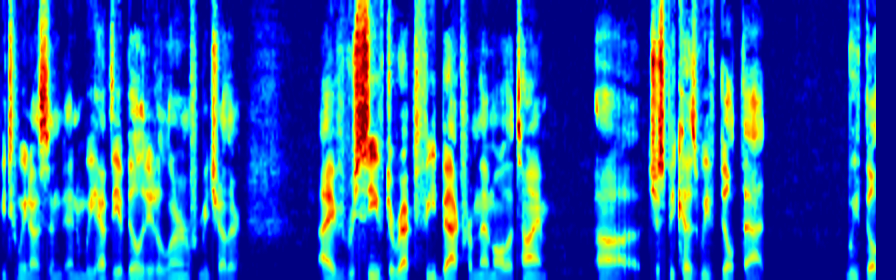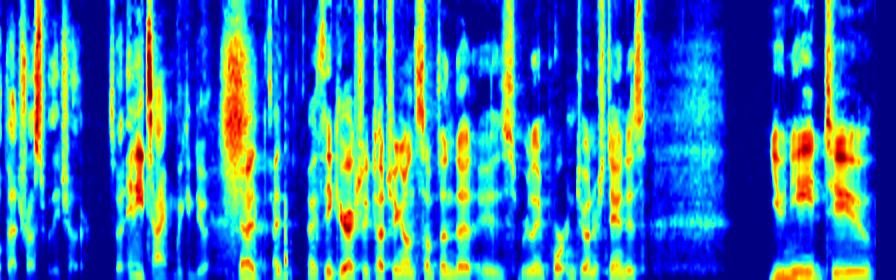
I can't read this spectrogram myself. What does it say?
between us and, and we have the ability to learn from each other. I've received direct feedback from them all the time, uh, just because we've built that we've built that trust with each other. So at any time we can do it. Yeah, I, I, I think you're actually touching on something that is really important to understand is you need to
